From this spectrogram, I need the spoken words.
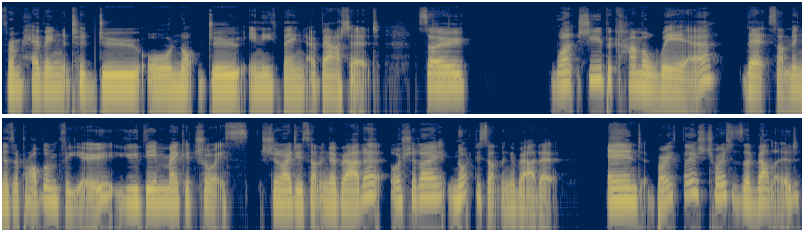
from having to do or not do anything about it. So, once you become aware that something is a problem for you, you then make a choice. Should I do something about it or should I not do something about it? And both those choices are valid,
